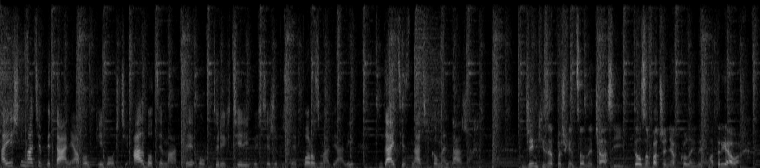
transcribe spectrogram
A jeśli macie pytania, wątpliwości albo tematy, o których chcielibyście, żebyśmy porozmawiali, dajcie znać w komentarzach. Dzięki za poświęcony czas i do zobaczenia w kolejnych materiałach.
